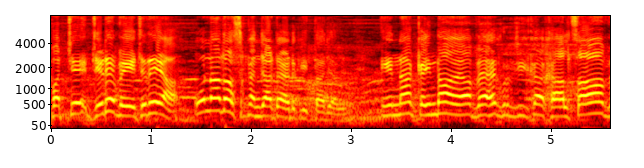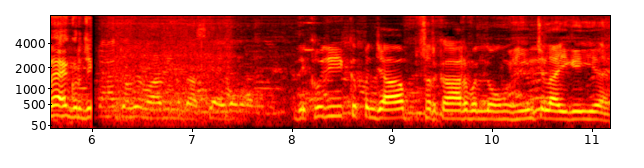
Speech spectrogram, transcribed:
ਬੱਚੇ ਜਿਹੜੇ ਵੇਚਦੇ ਆ ਉਹਨਾਂ ਦਾ ਸਕੰਜਾ ਟਾਈਟ ਕੀਤਾ ਜਾਵੇ। ਇੰਨਾ ਕਹਿੰਦਾ ਹੋਇਆ ਵਾਹਿਗੁਰੂ ਜੀ ਕਾ ਖਾਲਸਾ ਵਾਹਿਗੁਰੂ ਜੀ ਦੇਖੋ ਜੀ ਇੱਕ ਪੰਜਾਬ ਸਰਕਾਰ ਵੱਲੋਂ ਮੁਹਿੰਮ ਚਲਾਈ ਗਈ ਹੈ।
